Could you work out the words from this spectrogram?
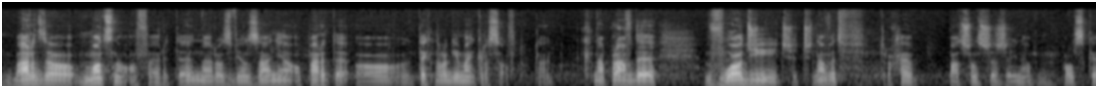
bardzo mocną ofertę na rozwiązania oparte o technologię Microsoftu. Tak naprawdę w Łodzi, czy, czy nawet trochę patrząc szerzej na Polskę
